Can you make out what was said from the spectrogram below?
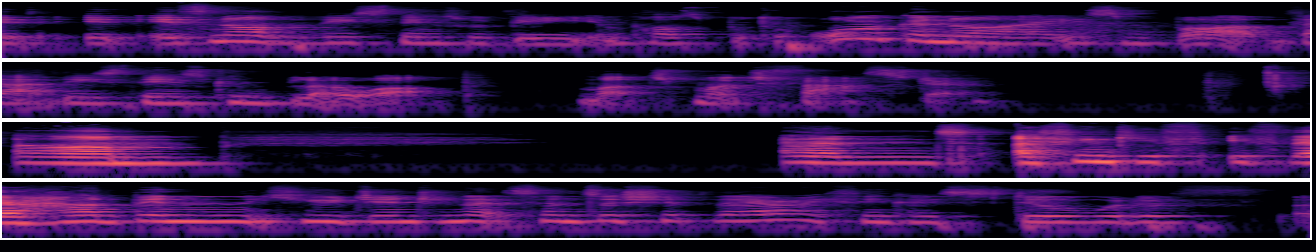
it, it, it's not that these things would be impossible to organize, but that these things can blow up much much faster. Um, and I think if if there had been huge internet censorship there, I think I still would have. Uh,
